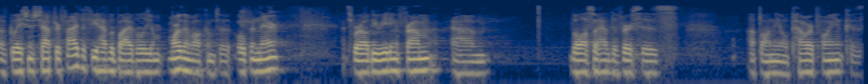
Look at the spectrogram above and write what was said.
of Galatians chapter 5. If you have a Bible, you're more than welcome to open there. That's where I'll be reading from. Um, we'll also have the verses up on the old PowerPoint because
